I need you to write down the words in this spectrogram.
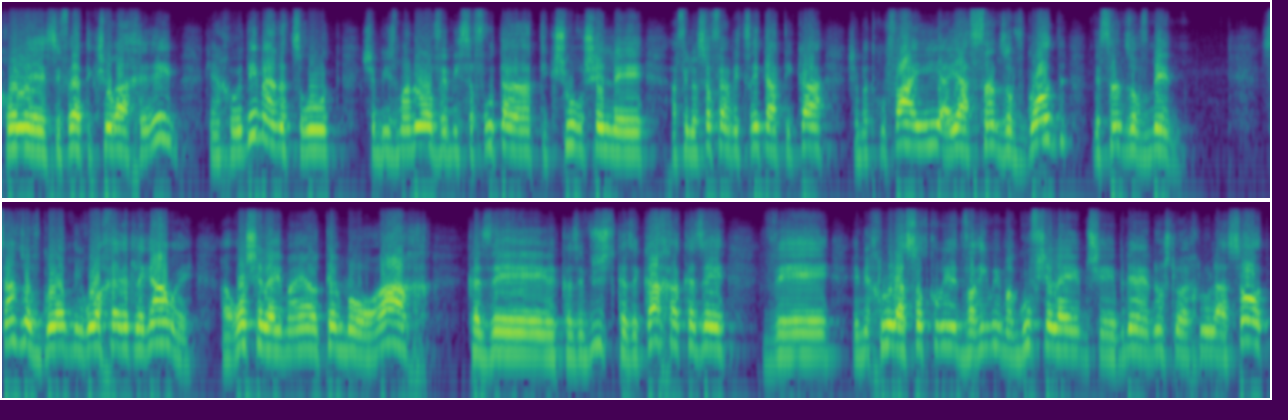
בכל uh, ספרי התקשור האחרים, כי אנחנו יודעים מהנצרות שבזמנו ומספרות התקשור של uh, הפילוסופיה המצרית העתיקה, שבתקופה ההיא היה Sons of God ו-Sons of Men. Sons of God נראו אחרת לגמרי. הראש שלהם היה יותר מוערך, כזה, כזה, כזה ככה כזה, והם יכלו לעשות כל מיני דברים עם הגוף שלהם שבני האנוש לא יכלו לעשות,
